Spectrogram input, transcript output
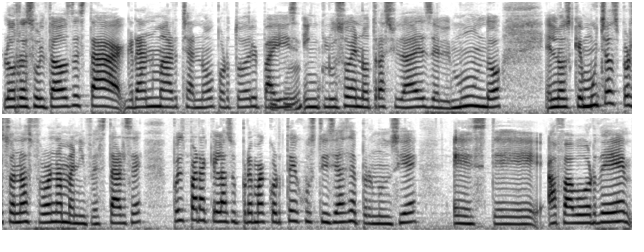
los resultados de esta gran marcha, ¿no? Por todo el país, incluso en otras ciudades del mundo, en los que muchas personas fueron a manifestarse, pues para que la Suprema Corte de Justicia se pronuncie este, a favor de,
